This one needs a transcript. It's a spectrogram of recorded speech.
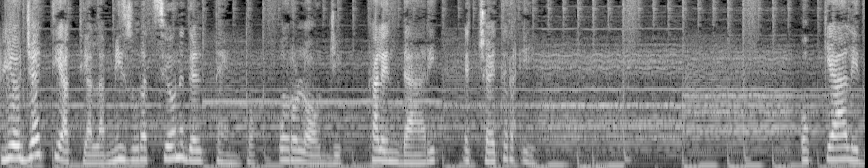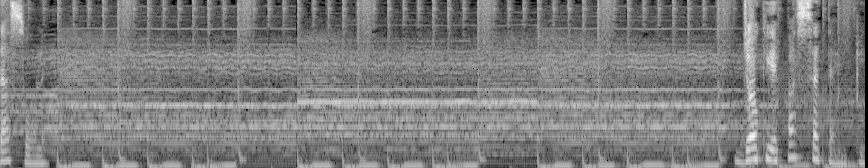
Gli oggetti atti alla misurazione del tempo, orologi, calendari, eccetera e. Occhiali da sole. Giochi e passatempi.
